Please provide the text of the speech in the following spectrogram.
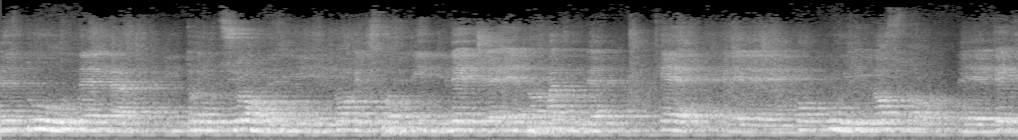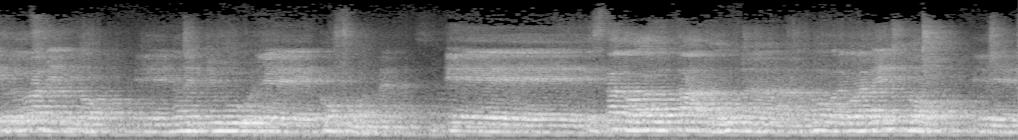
virtù dell'introduzione di nuovi dispositivi di legge e normative che eh, con cui il nostro eh, vecchio regolamento eh, non è più eh, conforme. E, è stato adottato un nuovo regolamento, eh,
